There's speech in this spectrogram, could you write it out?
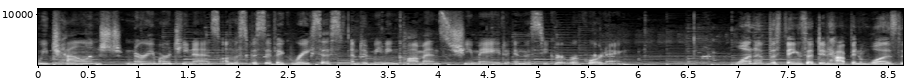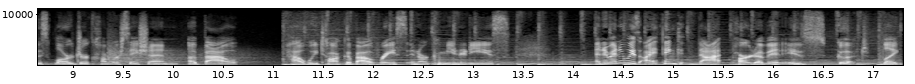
we challenged Nury Martinez on the specific racist and demeaning comments she made in the secret recording. One of the things that did happen was this larger conversation about how we talk about race in our communities and in many ways, I think that part of it is good. Like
